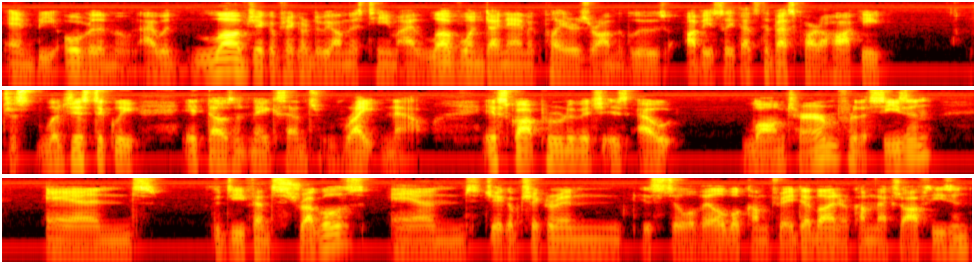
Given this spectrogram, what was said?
and be over the moon. I would love Jacob Chychrun to be on this team. I love when dynamic players are on the Blues. Obviously, that's the best part of hockey. Just logistically, it doesn't make sense right now. If Scott Perunovich is out long term for the season, and the defense struggles and Jacob Chychrun is still available come trade deadline or come next offseason,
